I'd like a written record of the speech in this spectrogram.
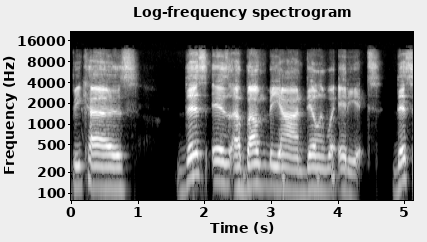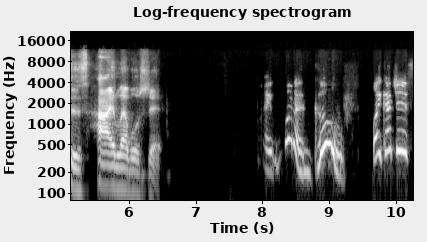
because this is above and beyond dealing with idiots. This is high level shit. like, what a goof. Like, I just,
